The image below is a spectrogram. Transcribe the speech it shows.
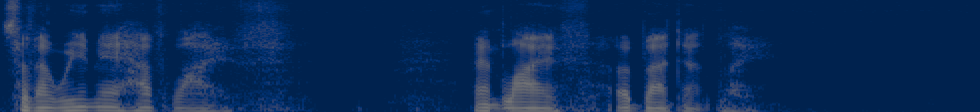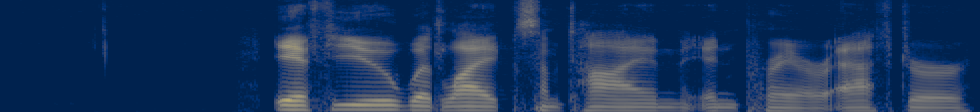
so that we may have life and life abundantly. If you would like some time in prayer after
